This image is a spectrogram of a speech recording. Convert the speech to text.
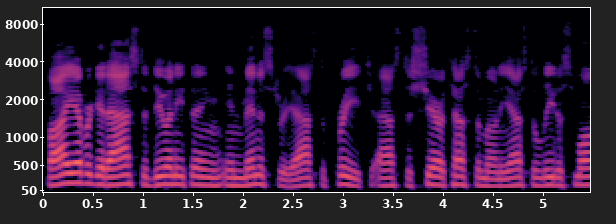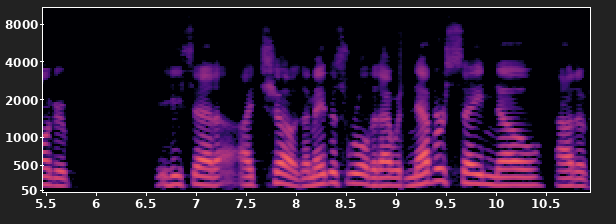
If I ever get asked to do anything in ministry, asked to preach, asked to share testimony, asked to lead a small group, he said, I chose, I made this rule that I would never say no out of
